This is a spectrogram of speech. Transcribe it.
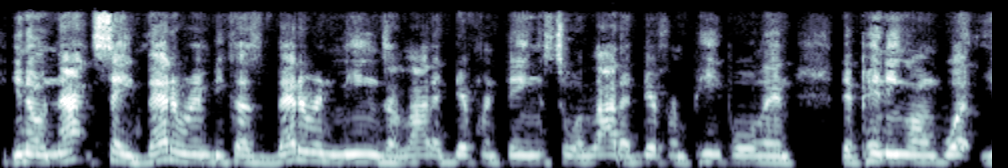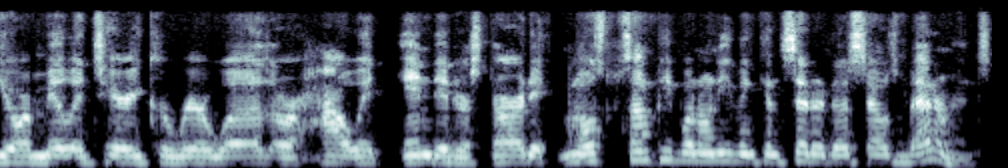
You know, not say veteran because veteran means a lot of different things to a lot of different people. And depending on what your military career was or how it ended or started, most some people don't even consider themselves veterans.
